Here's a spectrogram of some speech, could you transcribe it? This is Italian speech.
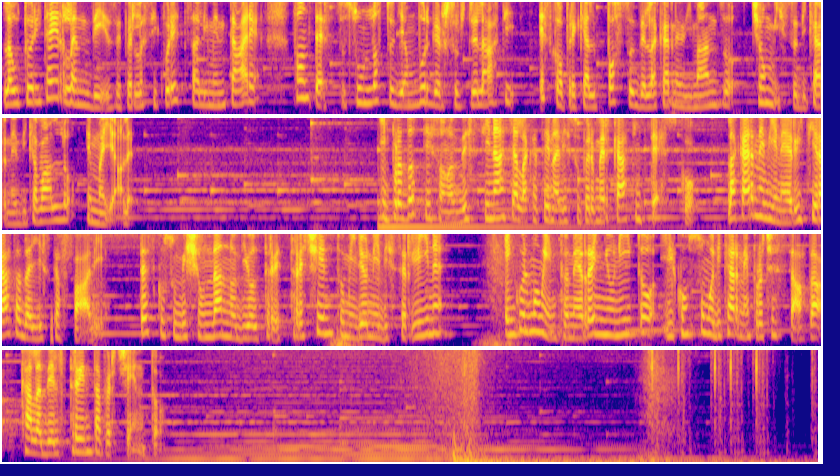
L'autorità irlandese per la sicurezza alimentare fa un test su un lotto di hamburger surgelati e scopre che al posto della carne di manzo c'è un misto di carne di cavallo e maiale. I prodotti sono destinati alla catena di supermercati Tesco. La carne viene ritirata dagli scaffali. Tesco subisce un danno di oltre 300 milioni di sterline e in quel momento nel Regno Unito il consumo di carne processata cala del 30%.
